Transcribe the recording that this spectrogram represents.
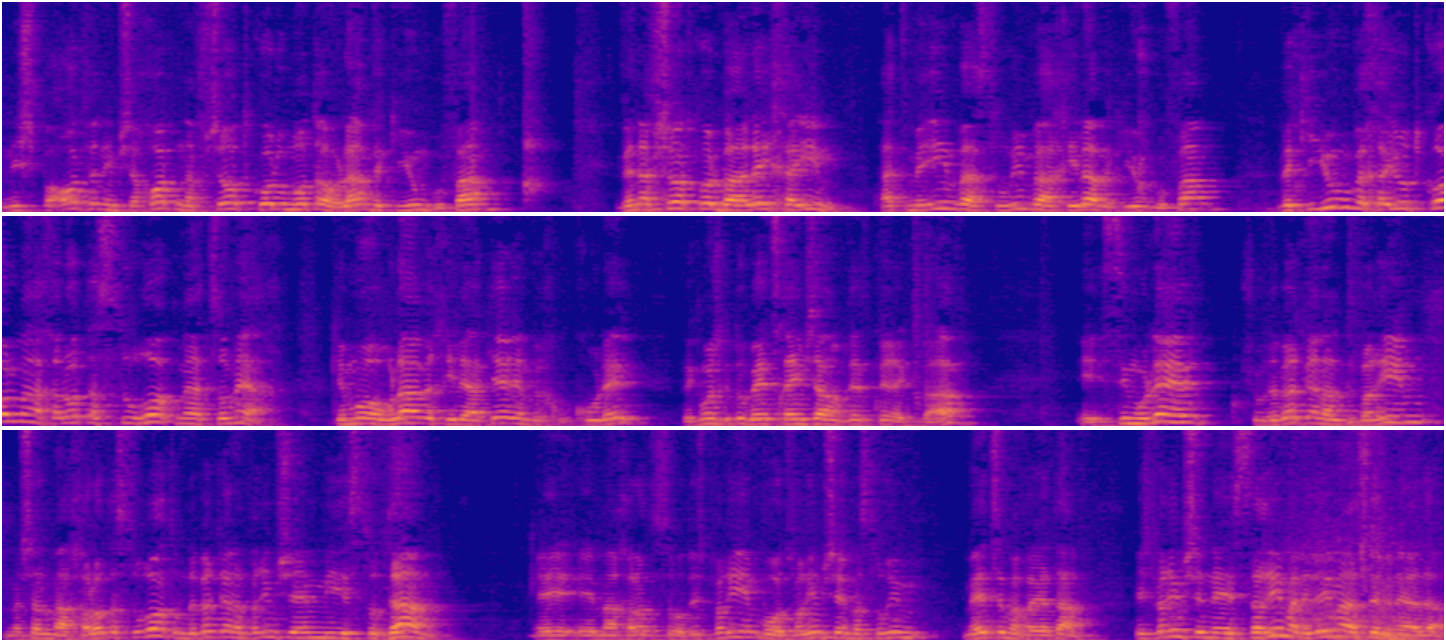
נשפעות ונמשכות נפשות כל אומות העולם וקיום גופם, ונפשות כל בעלי חיים הטמאים והאסורים באכילה וקיום גופם, וקיום וחיות כל מאכלות אסורות מהצומח, כמו עורלה וכלי הכרם וכולי, וכמו שכתוב בעץ חיים שם פרק ו', אה, שימו לב שהוא מדבר כאן על דברים, למשל מאכלות אסורות, הוא מדבר כאן על דברים שהם מיסודם אה, אה, מאכלות אסורות, יש דברים, או דברים שהם אסורים מעצם הווייתם, יש דברים שנאסרים על ידי מעשה בני אדם,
